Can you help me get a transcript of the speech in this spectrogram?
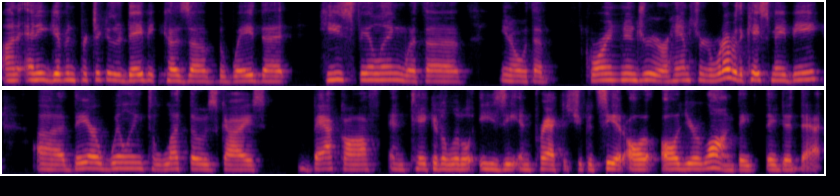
on any given particular day because of the way that he's feeling with a, you know, with a groin injury or hamstring or whatever the case may be, uh, they are willing to let those guys back off and take it a little easy in practice. You could see it all, all year long. They, they did that.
